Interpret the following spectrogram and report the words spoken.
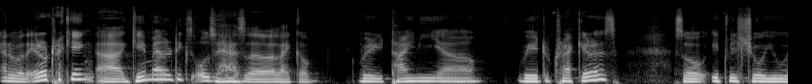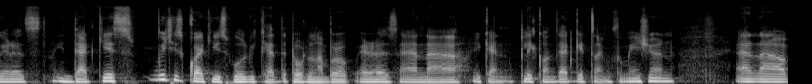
and with the error tracking uh, game analytics also has a like a very tiny uh, way to track errors so it will show you errors in that case which is quite useful. We get the total number of errors and uh, you can click on that get some information. And uh,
